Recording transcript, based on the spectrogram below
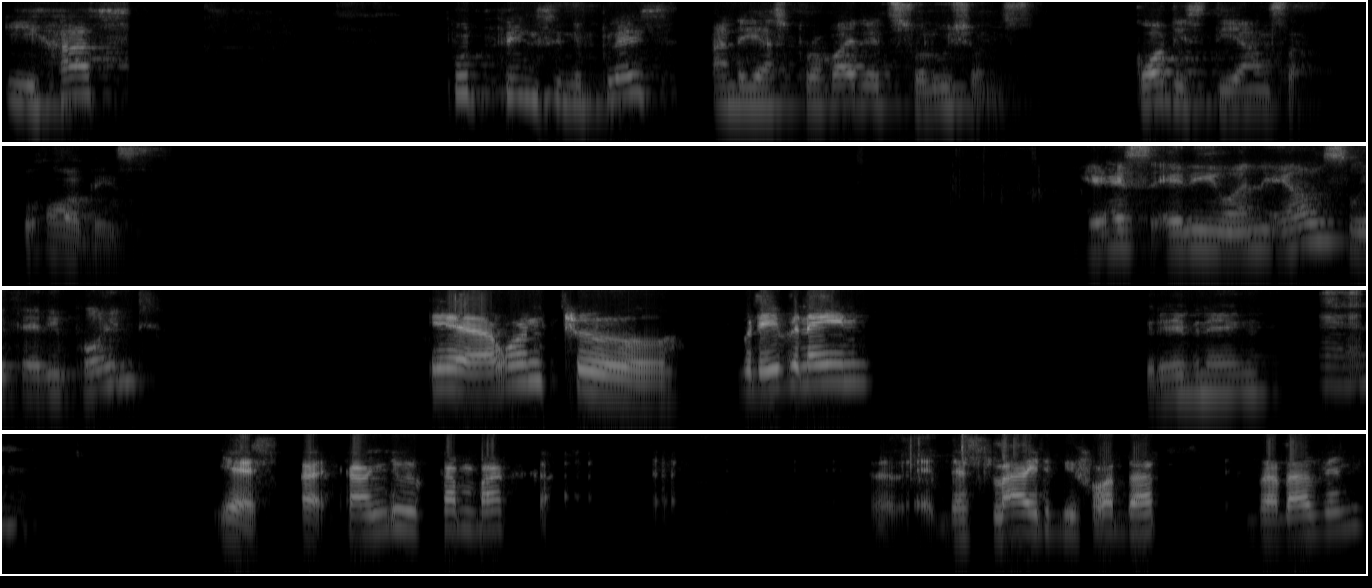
He has put things in place and He has provided solutions. God is the answer to all this. Yes, anyone else with any point? Yeah, I want to. Good evening. Good evening. And Yes, uh, can you come back? Uh, the slide before that, Brother Vin?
